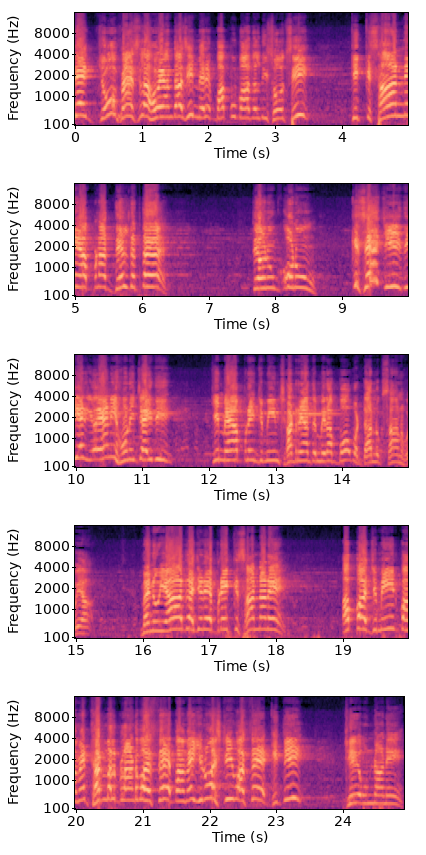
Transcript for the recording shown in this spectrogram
ਤੇ ਜੋ ਫੈਸਲਾ ਹੋ ਜਾਂਦਾ ਸੀ, ਮੇਰੇ ਬਾਪੂ ਬਾਦਲ ਦੀ ਸੋਚ ਸੀ ਕਿ ਕਿਸਾਨ ਨੇ ਆਪਣਾ ਦਿਲ ਦਿੱਤਾ ਤੇ ਉਹਨੂੰ ਉਹਨੂੰ ਕਿਸੇ ਚੀਜ਼ ਦੀ ਇਹ ਨਹੀਂ ਹੋਣੀ ਚਾਹੀਦੀ ਕਿ ਮੈਂ ਆਪਣੀ ਜ਼ਮੀਨ ਛੱਡ ਰਿਹਾ ਤੇ ਮੇਰਾ ਬਹੁਤ ਵੱਡਾ ਨੁਕਸਾਨ ਹੋਇਆ। ਮੈਨੂੰ ਯਾਦ ਹੈ ਜਿਹੜੇ ਆਪਣੇ ਕਿਸਾਨਾਂ ਨੇ ਆਪਾਂ ਜ਼ਮੀਨ ਭਾਵੇਂ ਥਰਮਲ ਪਲਾਂਟ ਵਾਸਤੇ, ਭਾਵੇਂ ਯੂਨੀਵਰਸਿਟੀ ਵਾਸਤੇ ਕੀਤੀ, ਜੇ ਉਹਨਾਂ ਨੇ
